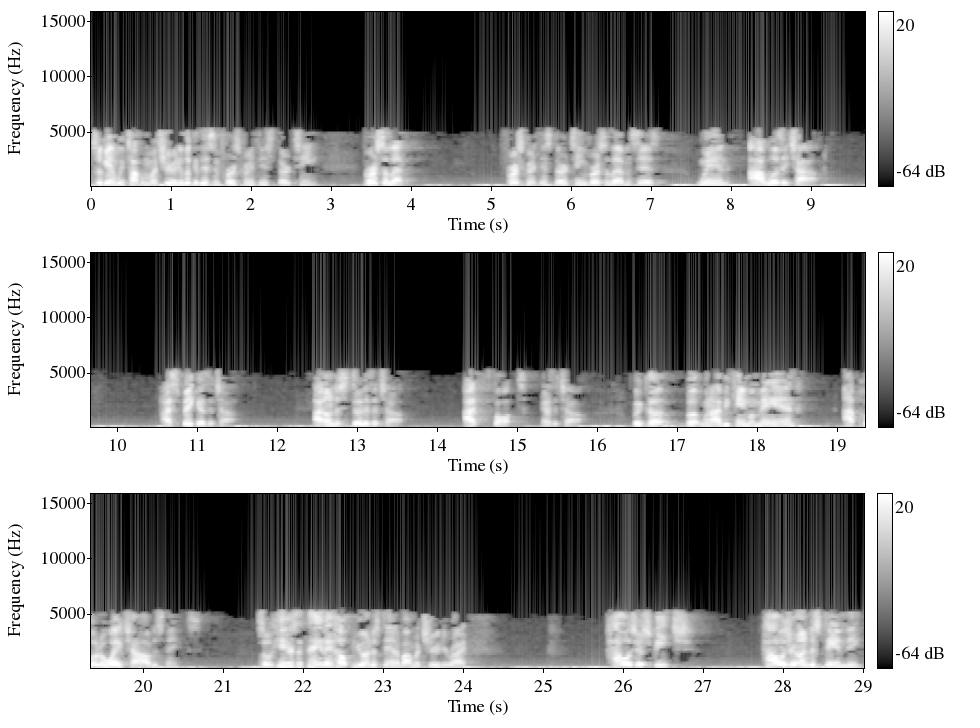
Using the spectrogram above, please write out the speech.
So again, we talk about maturity. Look at this in 1 Corinthians 13, verse 11. 1 Corinthians 13, verse 11 says, When I was a child, I spake as a child. I understood as a child. I thought as a child. Because, but when I became a man, I put away childish things. So here's the thing to help you understand about maturity, right? How is your speech? How is your understanding?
